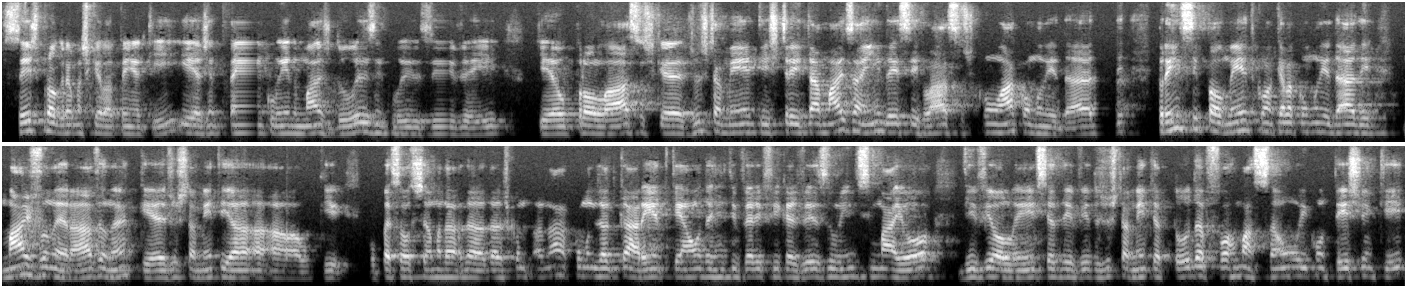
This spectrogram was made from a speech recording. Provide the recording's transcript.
seis programas que ela tem aqui e a gente está incluindo mais dois, inclusive aí que é o Prolaços, que é justamente estreitar mais ainda esses laços com a comunidade, principalmente com aquela comunidade mais vulnerável, né, que é justamente a, a, a, o que o pessoal chama da, da, das, na comunidade carente, que é onde a gente verifica, às vezes, o índice maior de violência devido justamente a toda a formação e contexto em que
